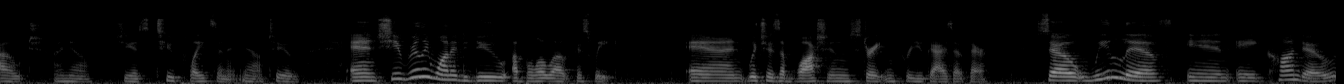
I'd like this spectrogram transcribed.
Ouch, I know. She has two plates in it now too. And she really wanted to do a blowout this week. And which is a wash and straighten for you guys out there. So we live in a condo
